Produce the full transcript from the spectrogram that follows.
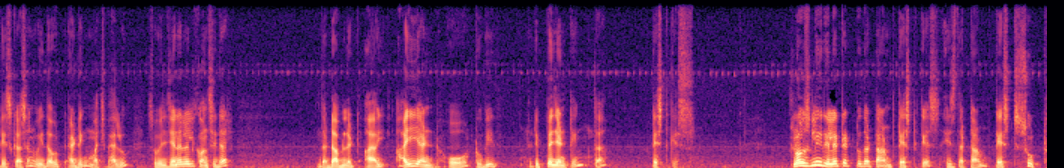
discussion without adding much value. So, we will generally consider the doublet I, I and O to be representing the test case. Closely related to the term test case is the term test suit.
